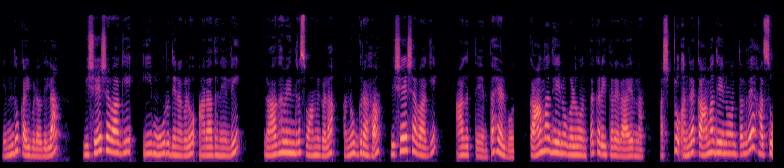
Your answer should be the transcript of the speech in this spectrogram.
ಎಂದೂ ಕೈ ಬಿಡೋದಿಲ್ಲ. ವಿಶೇಷವಾಗಿ ಈ ಮೂರು ದಿನಗಳು ಆರಾಧನೆಯಲ್ಲಿ ರಾಘವೇಂದ್ರ ಸ್ವಾಮಿಗಳ ಅನುಗ್ರಹ ವಿಶೇಷವಾಗಿ ಆಗುತ್ತೆ ಅಂತ ಹೇಳ್ಬೋದು. ಕಾಮಧೇನುಗಳು ಅಂತ ಕರೀತಾರೆ ರಾಯರನ್ನ. ಅಷ್ಟು ಅಂದರೆ ಕಾಮಧೇನು ಅಂತಂದರೆ ಹಸು.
